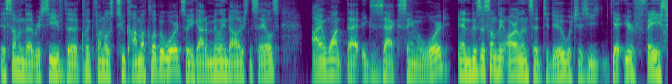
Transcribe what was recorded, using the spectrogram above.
is someone that received the ClickFunnels 2 Comma Club Award. So he got a million dollars in sales. I want that exact same award. And this is something Arlin said to do, which is you get your face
